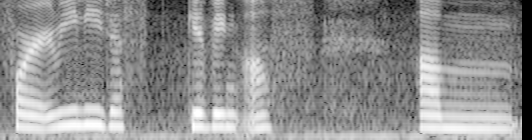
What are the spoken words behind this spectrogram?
for really just giving us um,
